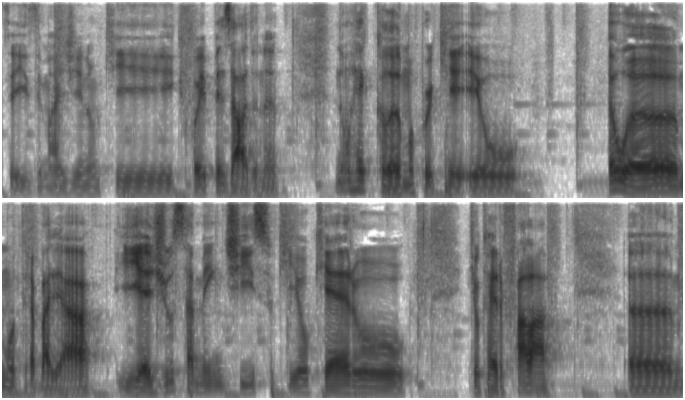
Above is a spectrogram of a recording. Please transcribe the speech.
vocês imaginam que, que foi pesado, né? Não reclamo, porque eu, eu amo trabalhar e é justamente isso que eu quero, que eu quero falar. Uh,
